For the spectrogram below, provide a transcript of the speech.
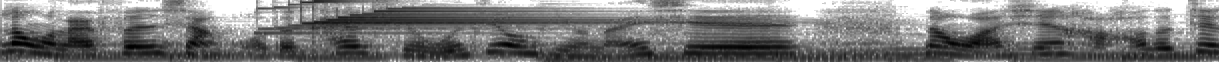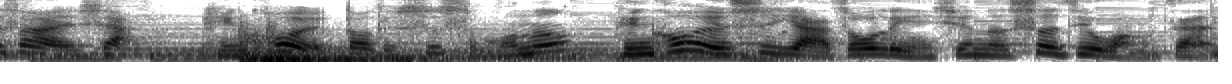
让我来分享我的开学文具用品有哪一些。那我要先好好的介绍一下平扣到底是什么呢？平扣也是亚洲领先的设计网站，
